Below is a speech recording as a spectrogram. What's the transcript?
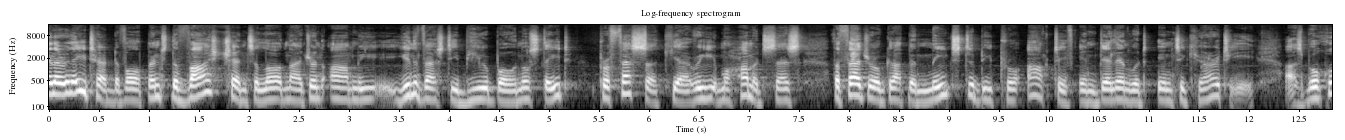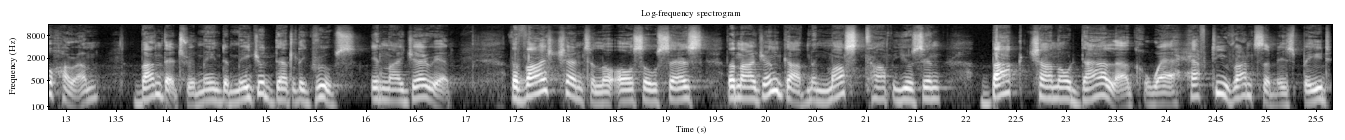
In a related development, the Vice Chancellor, of Nigerian Army University Biu Borno State, Professor Kyari Mohammed says the federal government needs to be proactive in dealing with insecurity as Boko Haram bandits remain the major deadly groups in Nigeria. The Vice Chancellor also says the Nigerian government must stop using back-channel dialogue where hefty ransom is paid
